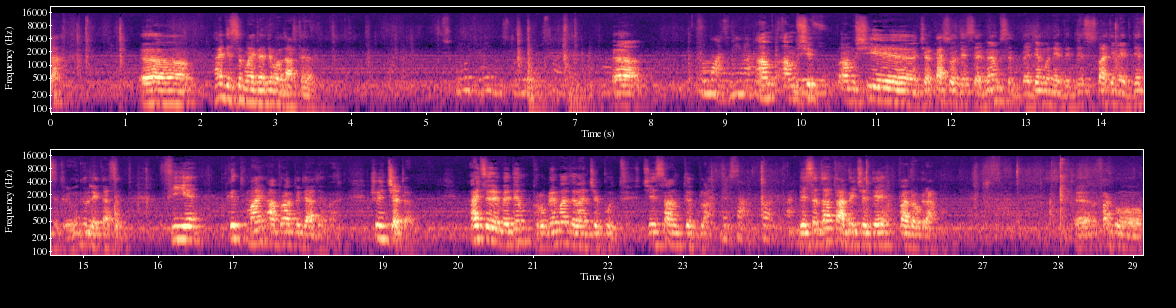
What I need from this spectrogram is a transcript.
Da? Uh, haideți să mai vedem o dată. Și cu multe limbi distribuite. Uh, Frumos. Mie mi-a plăcut. am, am, și, am și încercat să o desenăm, să vedem în evidență, să scoatem în evidență triunghiurile ca să fie cât mai aproape de adevăr. Și începem. Hai să revedem problema de la început. Ce s-a întâmplat? Exact. Foarte fain. Deci să dat ABCD panogram. Uh, Fac o,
